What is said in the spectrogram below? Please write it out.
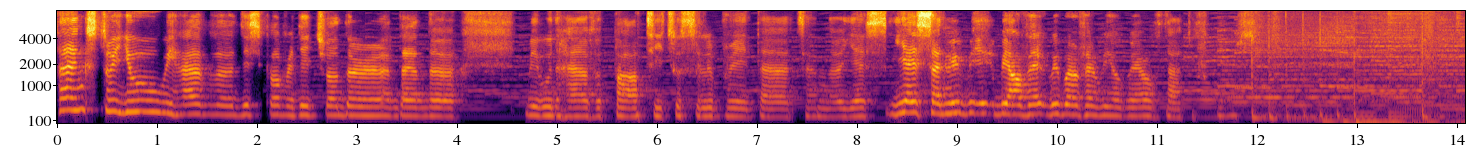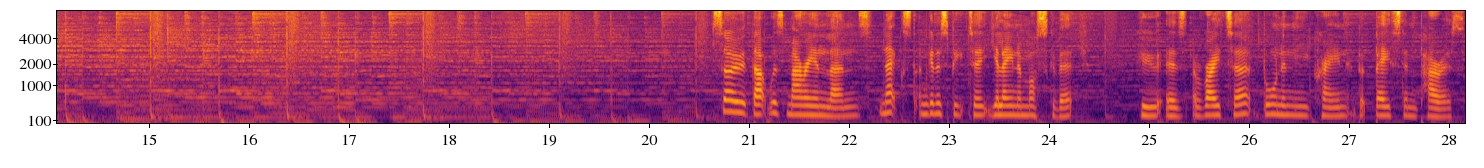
thanks to you, we have uh, discovered each other. And then uh, we would have a party to celebrate that. And uh, yes, yes. And we, we, are very, we were very aware of that, of course. So that was Marian Lens. Next, I'm going to speak to Yelena Moskovich who is a writer born in the Ukraine but based in Paris.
